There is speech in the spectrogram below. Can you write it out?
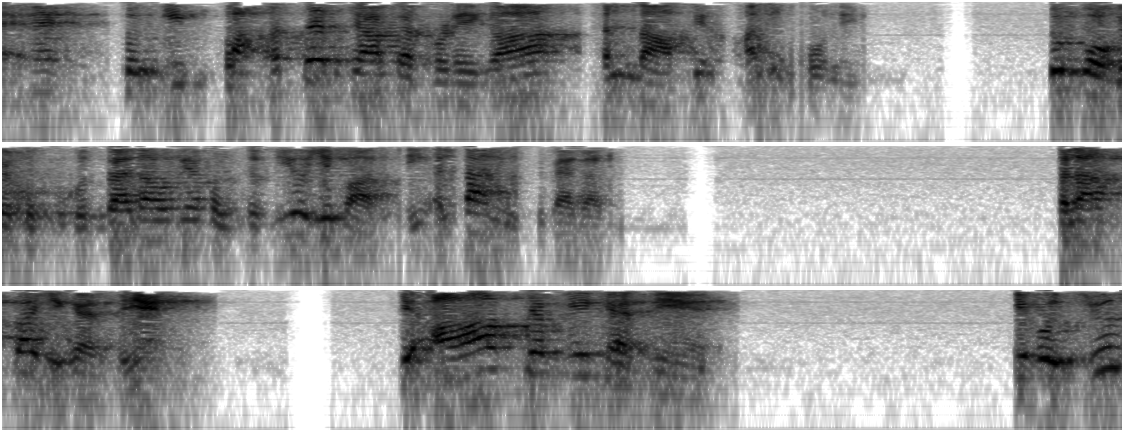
ہے، تو اس کا اثر جا کر پڑے گا اللہ کے خالق ہونے تم کو گے خود خود پیدا ہو گیا، فلسفی ہو، یہ بات نہیں، اللہ نے اس سے پیدا کی فلاسفہ یہ کہتے ہیں کہ آپ جب یہ کہتے ہیں کہ وہ جز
